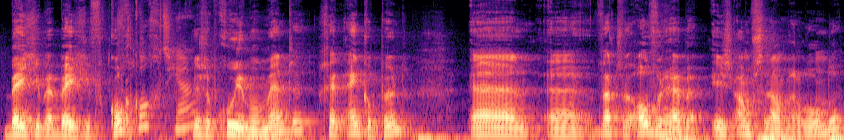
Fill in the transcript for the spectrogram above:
beetje bij beetje verkocht. verkocht ja. Dus op goede momenten, geen enkel punt. En uh, wat we over hebben is Amsterdam en Londen.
